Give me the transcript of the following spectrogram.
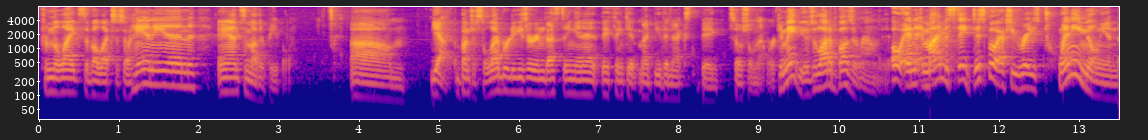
from the likes of Alexis Ohanian and some other people. Um, yeah, a bunch of celebrities are investing in it. They think it might be the next big social network. And maybe there's a lot of buzz around it. Oh, and my mistake, Dispo actually raised $20 million.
